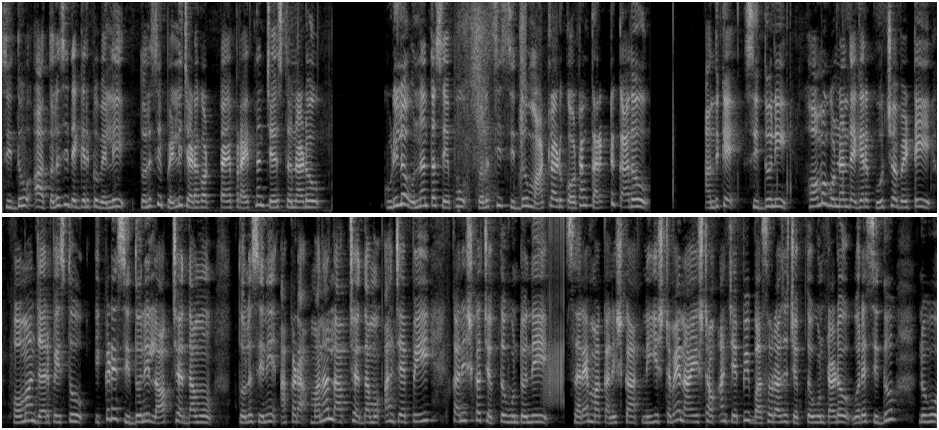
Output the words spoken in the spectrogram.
సిద్ధు ఆ తులసి దగ్గరకు వెళ్ళి తులసి పెళ్ళి చెడగొట్టే ప్రయత్నం చేస్తున్నాడు. గుడిలో ఉన్నంతసేపు తులసి సిద్ధు మాట్లాడుకోవటం కరెక్ట్ కాదు. అందుకే సిద్ధుని హోమగుండం దగ్గర కూర్చోబెట్టి హోమం జరిపిస్తూ ఇక్కడే సిద్ధుని లాక్ చేద్దాము. తులసిని అక్కడ మనం లాక్ చేద్దాము అని చెప్పి కనిష్క చెప్తూ ఉంటుంది. సరే మా కనిష్క నీ ఇష్టమే నా ఇష్టం అని చెప్పి బసవరాజు చెప్తూ ఉంటాడు. ఒరే సిద్ధు నువ్వు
